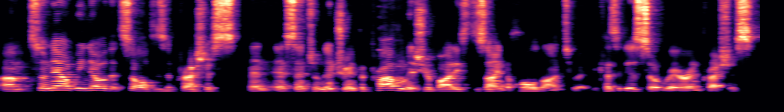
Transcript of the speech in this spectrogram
Um, so now we know that salt is a precious and essential nutrient. The problem is your body's designed to hold on to it because it is so rare and precious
